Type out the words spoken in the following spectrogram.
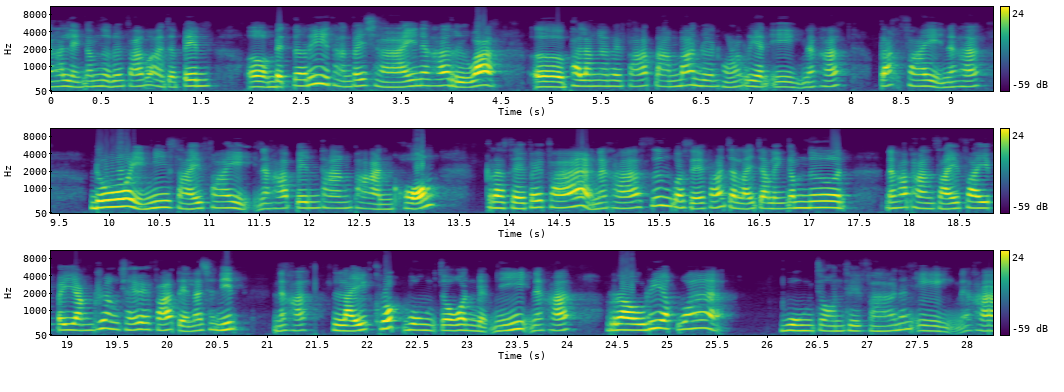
นะคะ แหล่งกำเนิดไฟฟ้าก็อาจจะเป็นแบตเตอรี่ถ่านไฟฉายนะคะ หรือว่าพลังงานไฟฟ้าตามบ้านเรือนของนักเรียนเองนะคะปลั๊กไฟนะคะ โดยมีสายไฟนะคะ เป็นทางผ่านของ กระแสไฟฟ้านะคะ ซึ่งกระแสไฟฟ้าจะไหลจากแหล่งกำเนิดนะคะ ผ่านสายไฟไปยังเครื่องใช้ไฟฟ้าแต่ละชนิดนะคะ ไหลครบวงจรแบบนี้นะคะ เราเรียกว่าวงจรไฟฟ้านั่นเองนะคะ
